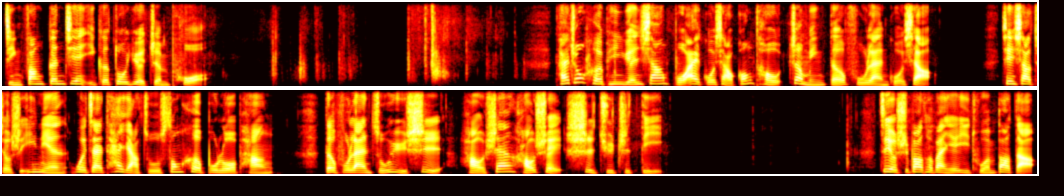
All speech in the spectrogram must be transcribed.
警方跟监一个多月侦破。台中和平原乡博爱国小公投证明德福兰国小建校九十一年，位在泰雅族松鹤部落旁。德福兰族语是好山好水世居之地。自由时报头版也以图文报道：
